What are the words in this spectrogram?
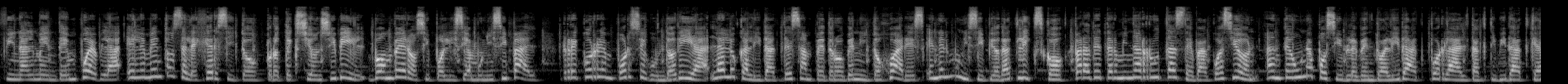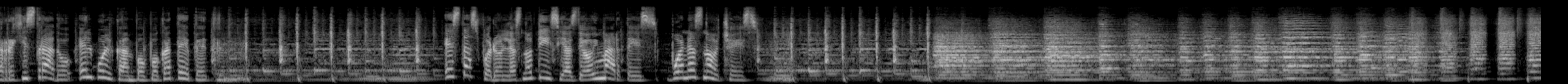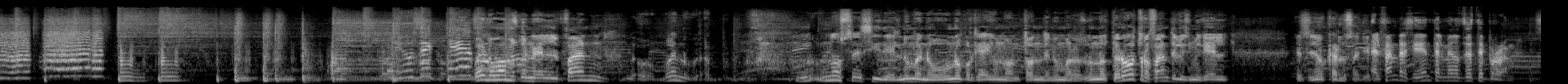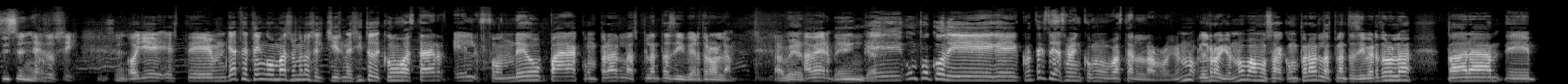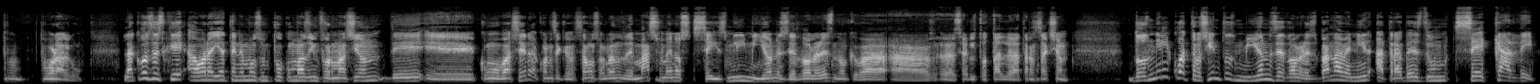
Finalmente, en Puebla, elementos del Ejército, Protección Civil, Bomberos y Policía Municipal recorren por segundo día la localidad de San Pedro Benito Juárez, en el municipio de Atlixco, para determinar rutas de evacuación ante una posible eventualidad por la alta actividad que ha registrado el volcán Popocatépetl. Estas fueron las noticias de hoy martes. Buenas noches. Vamos con el fan, bueno, no sé si del número uno, porque hay un montón de números unos, pero otro fan de Luis Miguel, el señor Carlos Ayer. El fan residente al menos de este programa. Sí, señor. Eso sí. Oye, este, ya te tengo más o menos el chismecito de cómo va a estar el fondeo para comprar las plantas de Iberdrola. A ver, A ver, venga. eh, un poco de eh, contexto, ya saben cómo va a estar el rollo, ¿no? El rollo, ¿no? Vamos a comprar las plantas de Iberdrola para, eh, por, por algo. La cosa es que ahora ya tenemos un poco más de información de eh, cómo va a ser. Acuérdense que estamos hablando de más o menos 6 mil millones de dólares, ¿no? Que va a, a ser el total de la transacción. 2.400 millones de dólares van a venir a través de un CKD.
